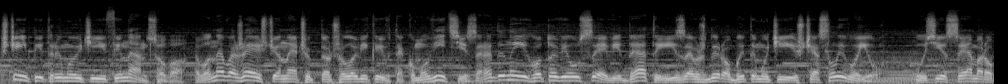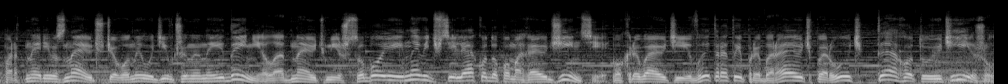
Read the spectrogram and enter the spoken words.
ще й підтримують її фінансово. Вона вважає, що, начебто, чоловіки в такому віці заради неї готові усе віддати і завжди робитимуть її щасливою. Усі семеро партнерів знають, що вони у дівчини не єдині, ладнають між собою і навіть всіляко допомагають жінці, покривають її витрати, прибирають, перуть та готують їжу.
